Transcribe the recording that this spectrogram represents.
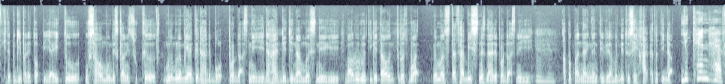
Kita pergi pada topik Iaitu Usahawan muda sekarang ni suka Mula-mula berniaga Dah ada produk sendiri Dah Mhm. ada jenama sendiri Baru 2-3 tahun Terus buat Memang start start bisnes dah ada produk sendiri. Mhm. Mm-hmm. Apa pandangan TVA? Benda tu sihat atau tidak? You can have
